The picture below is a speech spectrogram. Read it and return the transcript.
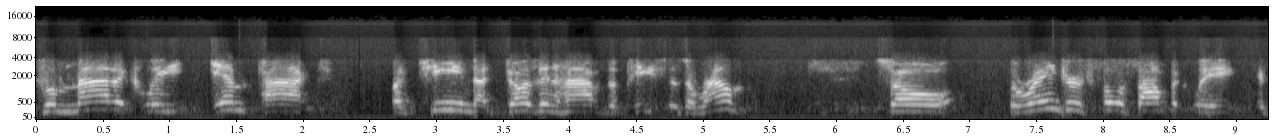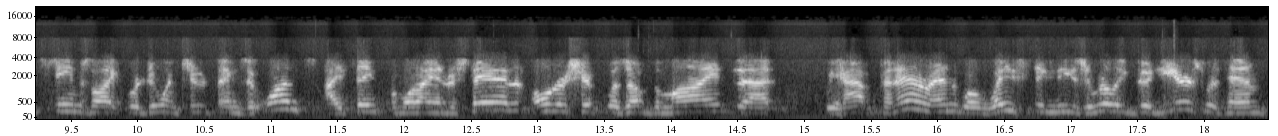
dramatically impact a team that doesn't have the pieces around them. So the Rangers, philosophically, it seems like we're doing two things at once. I think, from what I understand, ownership was of the mind that we have Panarin. We're wasting these really good years with him,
